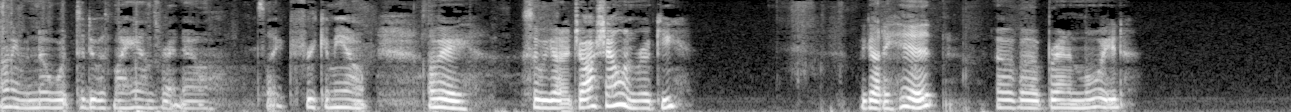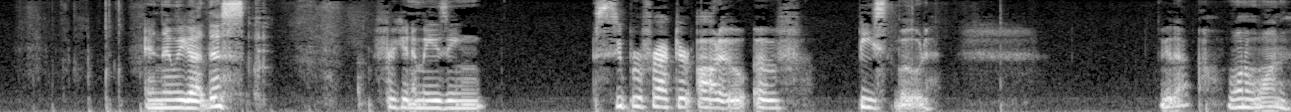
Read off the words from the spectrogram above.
I don't even know what to do with my hands right now. It's like freaking me out. Okay, so we got a Josh Allen rookie. We got a hit of uh, Brandon Lloyd. And then we got this freaking amazing Superfractor Auto of Beast Mode. Look at that. 101.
